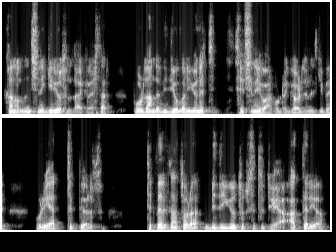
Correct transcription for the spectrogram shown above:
kanalın içine giriyorsunuz arkadaşlar. Buradan da videoları yönet seçeneği var burada gördüğünüz gibi. Buraya tıklıyoruz. Tıkladıktan sonra bizi YouTube Studio'ya aktarıyor.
